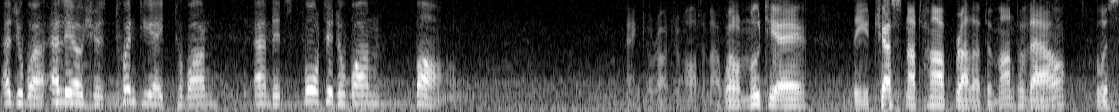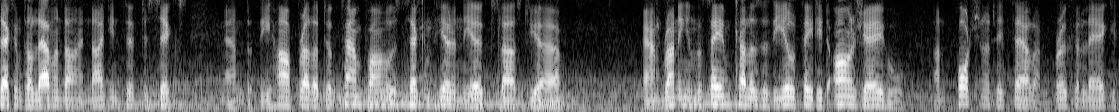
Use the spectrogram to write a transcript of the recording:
as you were, Alyosha is 28 to 1, and it's 40 to 1 bar. Thank you, Roger Mortimer. Well, Moutier, the chestnut half-brother to Monteval, who was second to Lavandin in 1956, and the half-brother to Pampon, who was second here in the Oaks last year, and running in the same colours as the ill-fated Angers, who unfortunately fell and broke a leg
